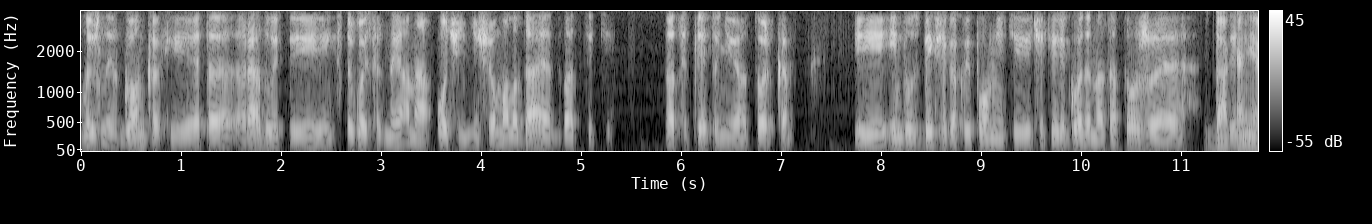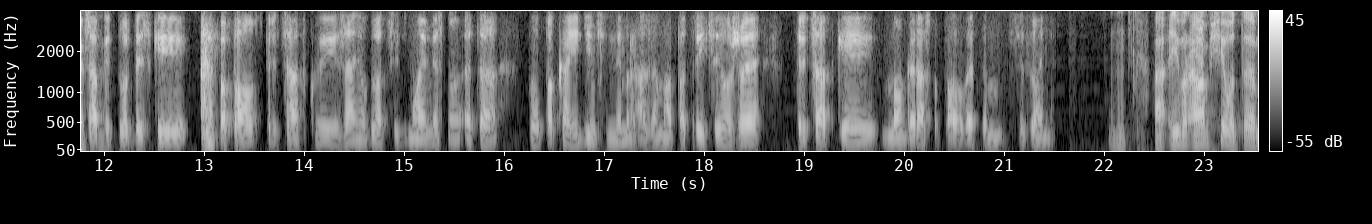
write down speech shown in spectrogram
лыжных гонках, и это радует. И с другой стороны, она очень еще молодая, 20, 20 лет у нее только. И Индус Бикши, как вы помните, 4 года назад тоже да, конечно. этапе Турбески попал в тридцатку и занял 27 место. Но это был пока единственным разом, а Патриция уже в тридцатке много раз попал в этом сезоне. А, Ивар, а вообще вот э,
